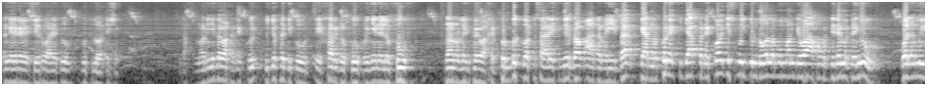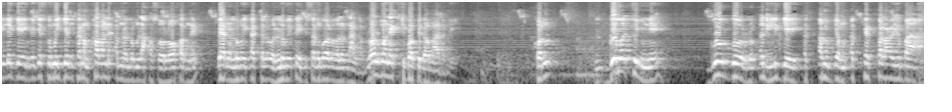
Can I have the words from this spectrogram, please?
da ngay réussir waaye du du tuloo échec ndax noonu ñu koy waxee ne ku ku jëfandikoo ay xarga foofu ñu ne la fuuf noonu lañ koy waxee pour bëgg koo tasaare ci biir doomu aadama yi ba kenn ku nekk jàpp ne koo gis muy dund wala mu mën di waaxu di dem ak a ñëw wala muy liggéey nga gis ko muy jëm kanam xamal ne am na lu mu laxasoo loo xam ne benn lu muy takk la wala lu muy xëy di sa ngool wala nangam loolu moo nekk ci boppi doomu aadama yi kon gëmatuñ ne góorgóorlu ak liggéey ak am jom ak teg plan yu baax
